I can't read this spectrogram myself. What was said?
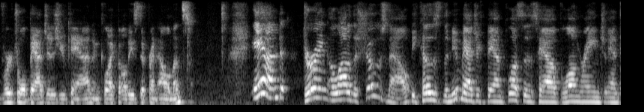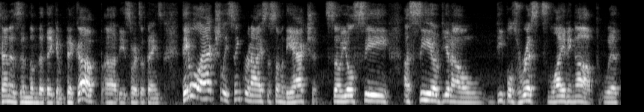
virtual badges, you can and collect all these different elements. And during a lot of the shows now, because the new Magic Band Pluses have long range antennas in them that they can pick up uh, these sorts of things, they will actually synchronize to some of the action. So you'll see a sea of, you know, people's wrists lighting up with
